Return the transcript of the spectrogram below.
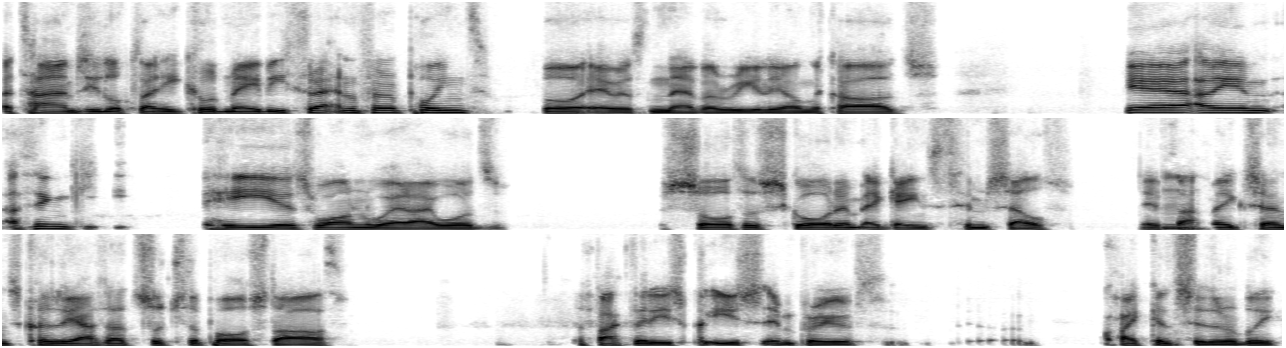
at times he looked like he could maybe threaten for a point, but it was never really on the cards. Yeah, I mean, I think he is one where I would sort of score him against himself, if Mm. that makes sense, because he has had such a poor start. The fact that he's he's improved quite considerably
